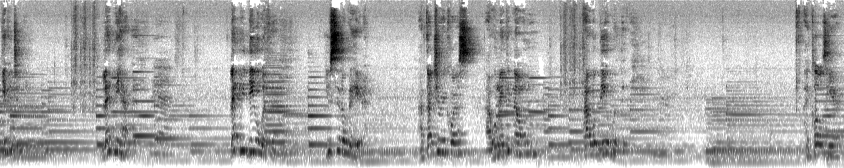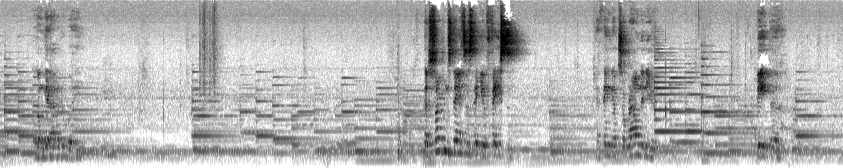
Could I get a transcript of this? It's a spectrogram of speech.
Give it to me. Let me have it. Yes. Let me deal with it. You sit over here. I've got your request. I will make it known. I will deal with it. I close here. We're going to get out of the way. The circumstances that you're facing, the thing that's surrounding you, be it the,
